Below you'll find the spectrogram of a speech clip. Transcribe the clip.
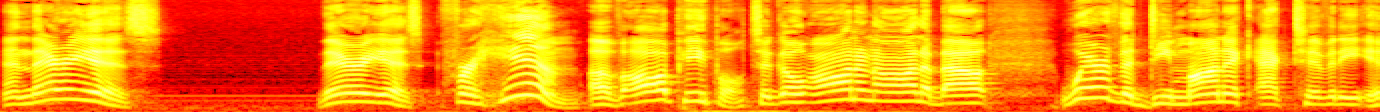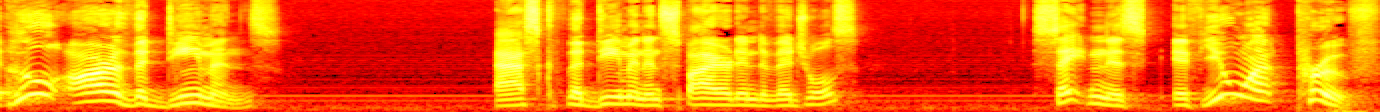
And there he is. There he is. For him, of all people, to go on and on about where the demonic activity is. Who are the demons? Ask the demon inspired individuals. Satan is, if you want proof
